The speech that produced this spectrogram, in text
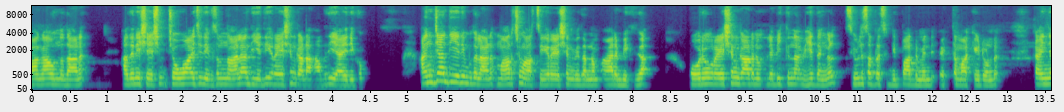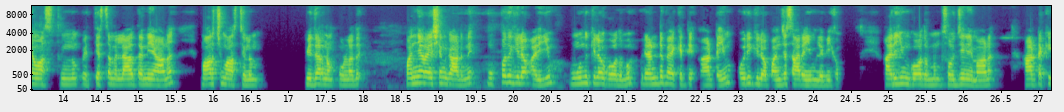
വാങ്ങാവുന്നതാണ്. അതിനുശേഷം ചൊവ്വാഴ്ച ദിവസം നാലാം തീയതി റേഷൻ കട അവധിയായിരിക്കും. അഞ്ചാം തീയതി മുതലാണ് മാർച്ച് മാസത്തേക്ക് റേഷൻ വിതരണം ആരംഭിക്കുക. ഓരോ റേഷൻ കാർഡിനും ലഭിക്കുന്ന വിഹിതങ്ങൾ സിവിൽ സപ്ലൈസ് ഡിപ്പാർട്ട്മെന്റ് വ്യക്തമാക്കിയിട്ടുണ്ട്. കഴിഞ്ഞ മാസത്തിൽ നിന്നും വ്യത്യസ്തമല്ലാതെ തന്നെയാണ് മാർച്ച് മാസത്തിലും വിതരണം ഉള്ളത്. മഞ്ഞ റേഷൻ കാർഡിന് മുപ്പത് കിലോ അരിയും മൂന്ന് കിലോ ഗോതമ്പും രണ്ട് പാക്കറ്റ് ആട്ടയും ഒരു കിലോ പഞ്ചസാരയും ലഭിക്കും. അരിയും ഗോതമ്പും സൗജന്യമാണ്. ആട്ടയ്ക്ക്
